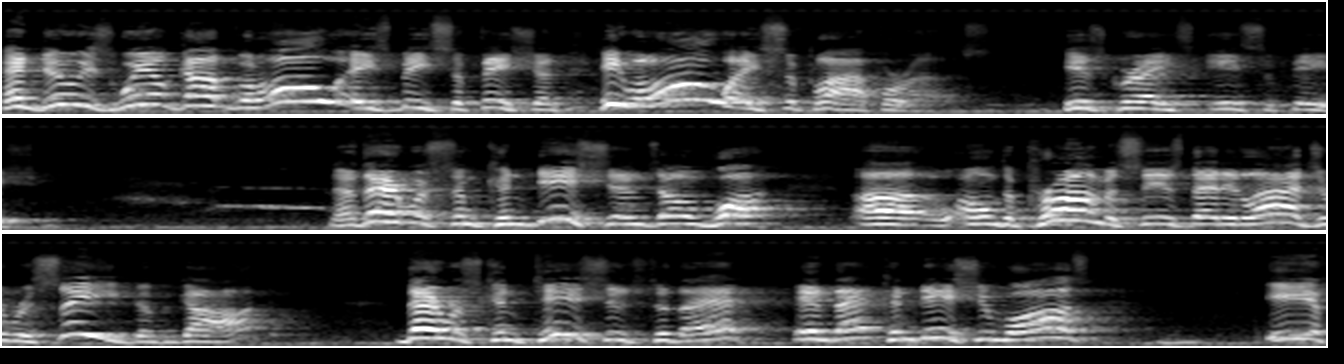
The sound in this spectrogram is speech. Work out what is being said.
and do His will, God will always be sufficient. He will always supply for us. His grace is sufficient. Now, there were some conditions on what uh, on the promises that Elijah received of God. There was conditions to that, and that condition was, if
